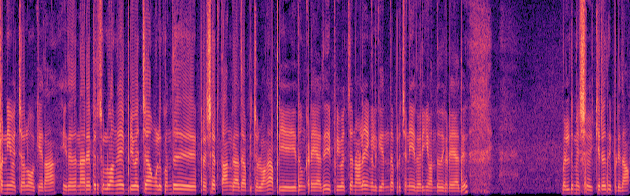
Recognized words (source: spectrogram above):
பண்ணி வச்சாலும் ஓகே தான். இதை நிறைய பேர் சொல்லுவாங்க இப்படி வச்சா உங்களுக்கு வந்து ப்ரெஷர் தாங்காது அப்படின்னு சொல்லுவாங்க. அப்படி எதுவும் கிடையாது. இப்படி வச்சனால எங்களுக்கு எந்த பிரச்சனையும் இது வரைக்கும் வந்தது கிடையாது. வெல்டு மெஷ் வைக்கிறது இப்படி தான்.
